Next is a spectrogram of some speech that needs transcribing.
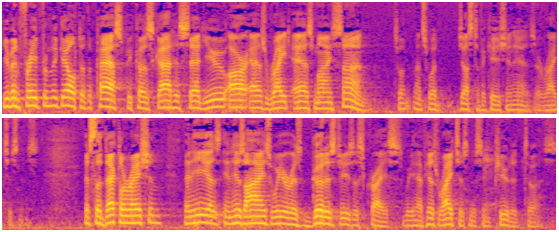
You've been freed from the guilt of the past because God has said, You are as right as my son. What, that's what justification is, or righteousness. It's the declaration that He is, in His eyes, we are as good as Jesus Christ. We have His righteousness imputed to us.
